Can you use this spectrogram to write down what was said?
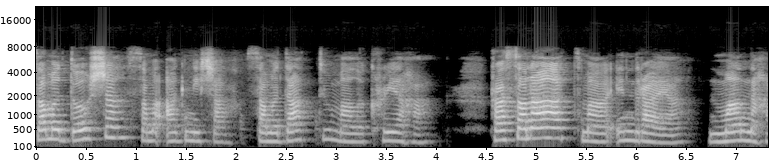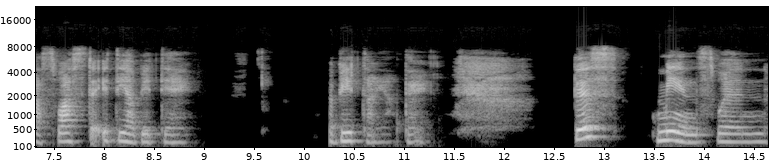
Samadosha, Samagnisha, Samadhatu Malakriyaha, Prasanatma Indraya, Manaha Swasta Ityabhite. Abhitayate. This means when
